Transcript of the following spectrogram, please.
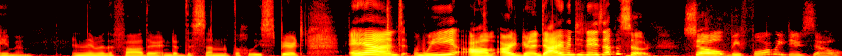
Amen. In the name of the Father and of the Son and of the Holy Spirit. And we um, are going to dive into today's episode. So before we do so,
